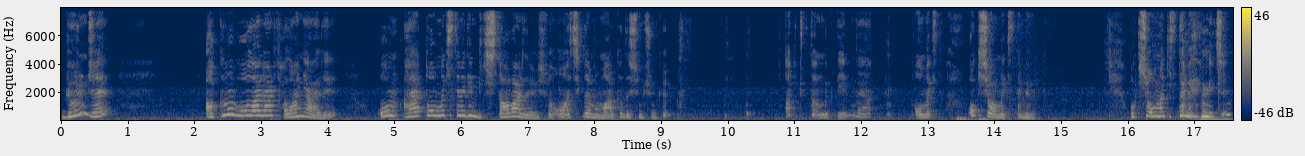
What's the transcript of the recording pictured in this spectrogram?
Görünce aklıma bu olaylar falan geldi. O hayatta olmak istemediğim bir kişi daha benim. Şimdi o açıklayamam arkadaşım çünkü. Artık tanıdık diyelim ya. olmak ist- o kişi olmak istemiyorum. O kişi olmak istemediğim için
